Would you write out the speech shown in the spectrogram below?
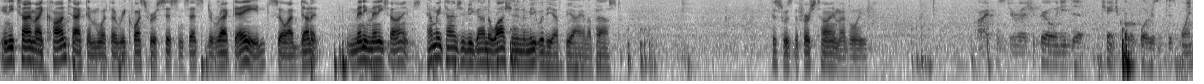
Anytime I contact them with a request for assistance, that's direct aid, so I've done it many, many times. How many times have you gone to Washington to meet with the FBI in the past? This was the first time, I believe. All right, Mr. Shapiro, we need to change court reporters at this point.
